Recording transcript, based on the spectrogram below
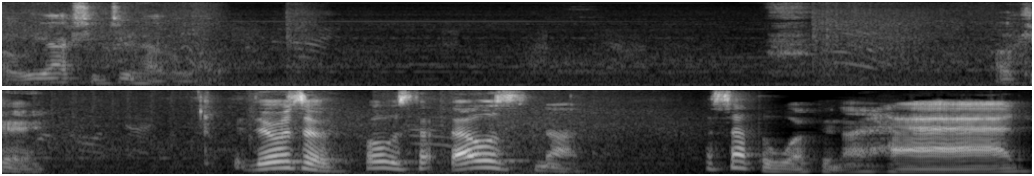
Oh, we actually do have a lot. Okay. There was a. What was that? That was not. That's not the weapon I had.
